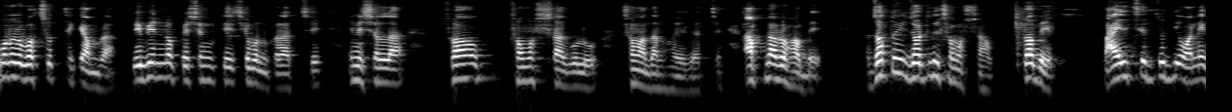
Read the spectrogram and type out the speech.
পনেরো বছর থেকে আমরা বিভিন্ন পেশেন্টকে সেবন করাচ্ছি। ইনশাল্লাহ সব সমস্যাগুলো সমাধান হয়ে যাচ্ছে। আপনারও হবে। যতই জটিল সমস্যা হোক, তবে পাইলসের যদি অনেক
